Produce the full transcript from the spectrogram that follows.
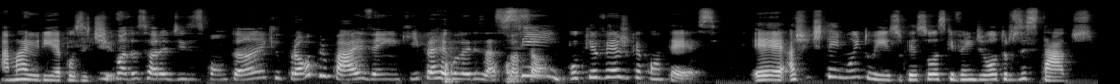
A maioria é E positivo. quando a senhora diz espontânea, que o próprio pai vem aqui para regularizar a situação. Sim, porque veja o que acontece. É, a gente tem muito isso, pessoas que vêm de outros estados.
